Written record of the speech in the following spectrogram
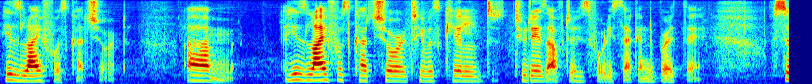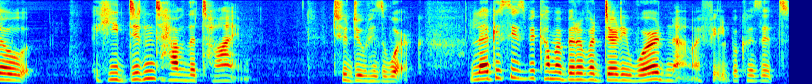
his life was cut short. Um, his life was cut short. He was killed two days after his 42nd birthday. So he didn't have the time to do his work. Legacy has become a bit of a dirty word now, I feel, because it,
